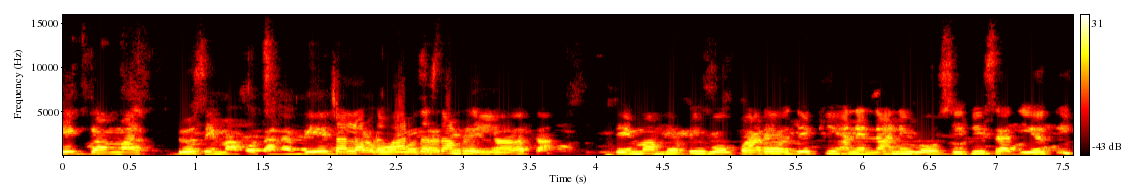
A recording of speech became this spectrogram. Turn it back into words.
એક ગામમાં ડોસીમાં પોતાના બે ચાલો આપણે વાર્તા હતા. તેમાં મોટી વહુ ભારે અદેખી અને નાની વહુ સીધી સાદી હતી.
